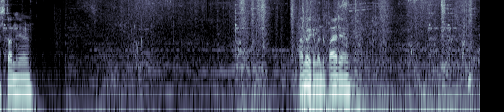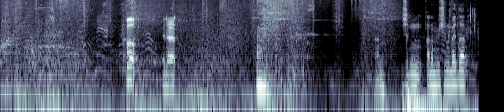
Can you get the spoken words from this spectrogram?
I don't have stun here. I'm gonna recommend the buy there. Oh, did that. Um, shouldn't I don't think we shouldn't have made that.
